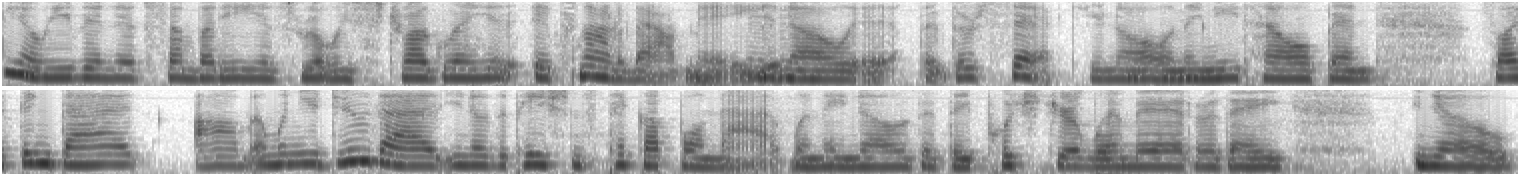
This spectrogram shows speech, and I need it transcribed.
you know, even if somebody is really struggling, it, it's not about me. Mm-hmm. You know, it, they're sick. You know, mm-hmm. and they need help, and so I think that, um, and when you do that, you know, the patients pick up on that when they know that they pushed your limit or they, you know,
